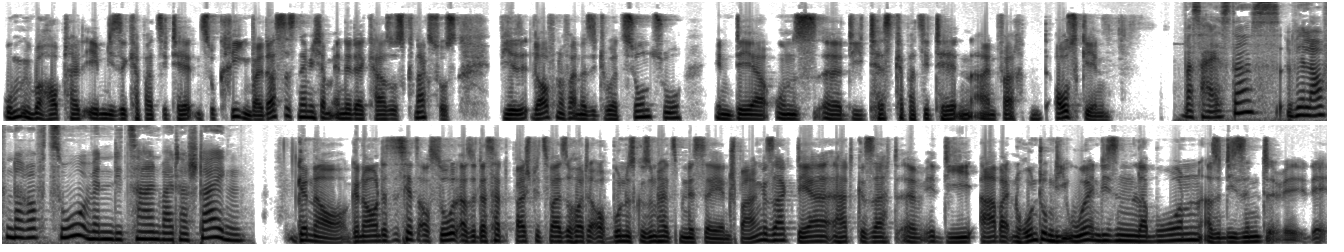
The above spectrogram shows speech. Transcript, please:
um überhaupt halt eben diese Kapazitäten zu kriegen. Weil das ist nämlich am Ende der Kasus Knaxus. Wir laufen auf eine Situation zu, in der uns äh, die Testkapazitäten einfach ausgehen. Was heißt das? Wir laufen darauf zu, wenn die Zahlen weiter steigen. Genau, genau. Und das ist jetzt auch so, also das hat beispielsweise heute auch Bundesgesundheitsminister Jens Spahn gesagt. Der hat gesagt, äh, die arbeiten rund um die Uhr in diesen Laboren. Also die sind, äh,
